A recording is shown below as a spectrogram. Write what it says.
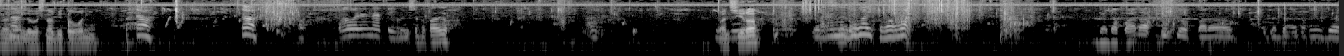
Wala na, lawas na bitukan niya. Ito. Ito. Kawalan natin. Isa na tayo. 1-0. Para mabuhay, kawawa. Ganda para video para magandaan ako. Video.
